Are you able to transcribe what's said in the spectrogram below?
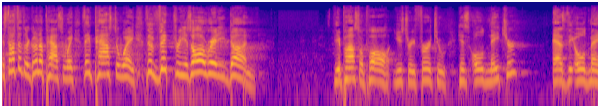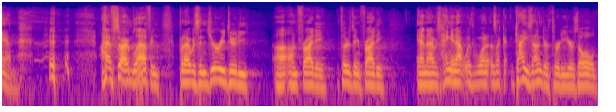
It's not that they're going to pass away, they've passed away. The victory is already done. The Apostle Paul used to refer to his old nature as the old man. I'm sorry, I'm laughing, but I was in jury duty uh, on Friday, Thursday and Friday, and I was hanging out with one, it was like a guy, he's under 30 years old,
